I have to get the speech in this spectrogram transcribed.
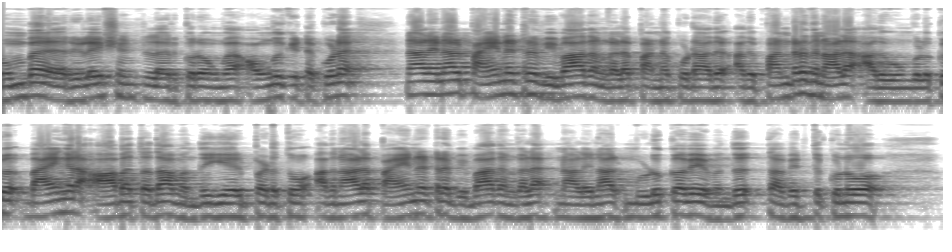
ரொம்ப ரிலேஷன்ஸில் இருக்கிறவங்க அவங்கக்கிட்ட கூட நாளை நாள் பயனற்ற விவாதங்களை பண்ணக்கூடாது. அது பண்ணுறதுனால அது உங்களுக்கு பயங்கர ஆபத்தை தான் வந்து ஏற்படுத்தும். அதனால் பயனற்ற விவாதங்களை நாளை நாள் முழுக்கவே வந்து தவிர்த்துக்கணும்.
